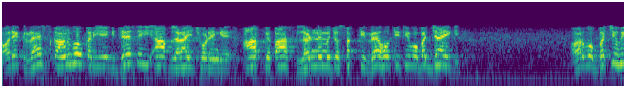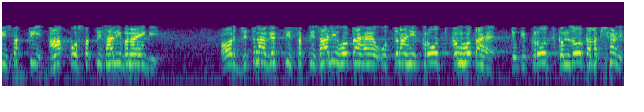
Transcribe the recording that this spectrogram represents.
और एक रहस्य का अनुभव करिए कि जैसे ही आप लड़ाई छोड़ेंगे, आपके पास लड़ने में जो शक्ति वह होती थी वो बच जाएगी। और वो बची हुई शक्ति आपको शक्तिशाली बनाएगी। और जितना व्यक्ति शक्तिशाली होता है, उतना ही क्रोध कम होता है, क्योंकि क्रोध कमज़ोर का लक्षण है।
